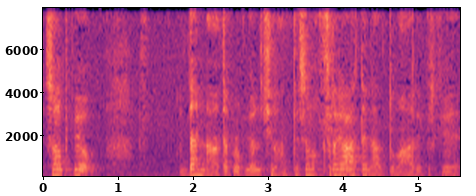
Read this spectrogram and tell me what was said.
sono proprio dannata, proprio allucinante, sono fregata in alto mare perché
